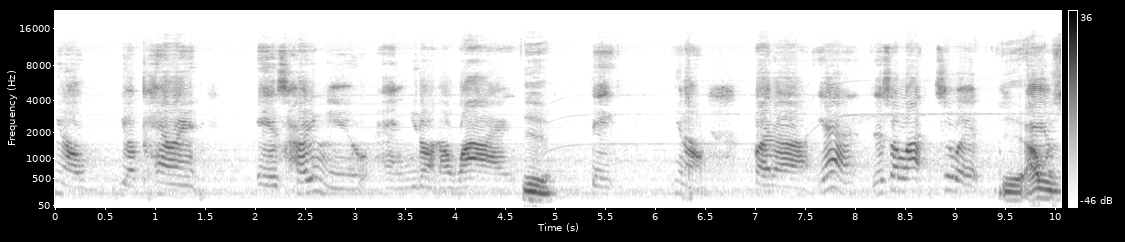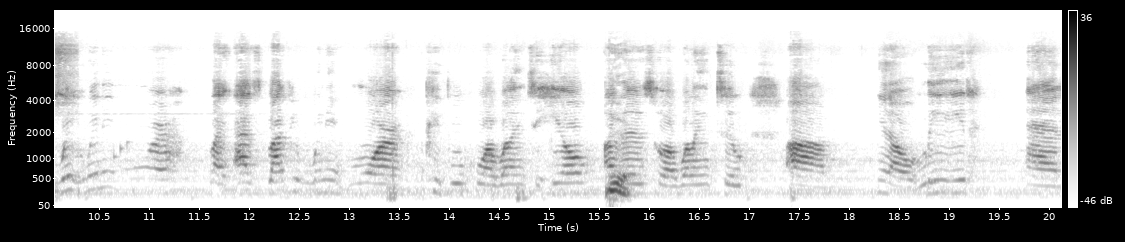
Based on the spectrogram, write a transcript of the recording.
you know, your parent is hurting you and you don't know why yeah, they, you know, But uh, yeah, there's a lot to it. Yeah, I was. We, we need more, like as black people, we need more people who are willing to heal Yeah. others, who are willing to, um, you know, lead, and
